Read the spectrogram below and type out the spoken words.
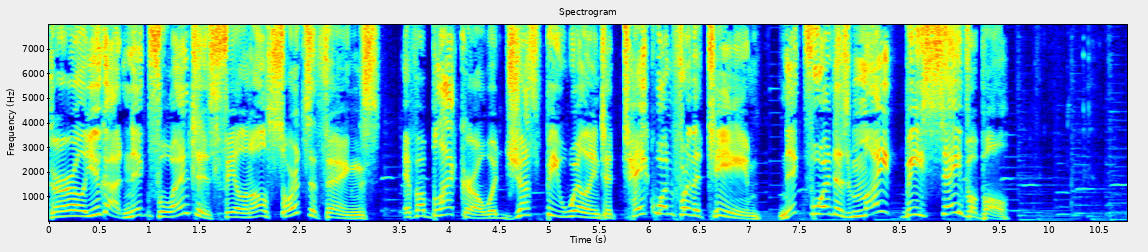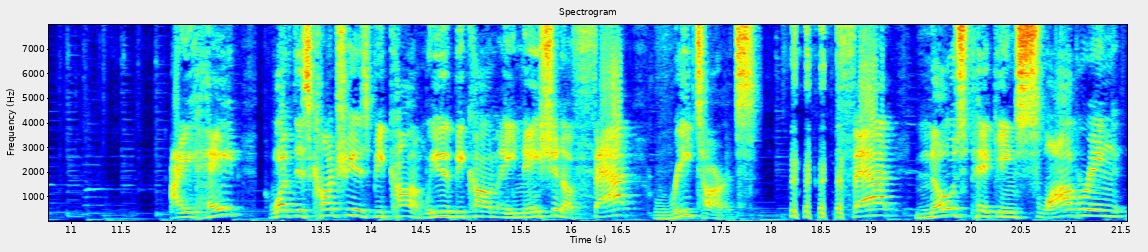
Girl, you got Nick Fuentes feeling all sorts of things. If a black girl would just be willing to take one for the team, Nick Fuentes might be savable. I hate what this country has become. We have become a nation of fat retards. Fat, nose picking, slobbering,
